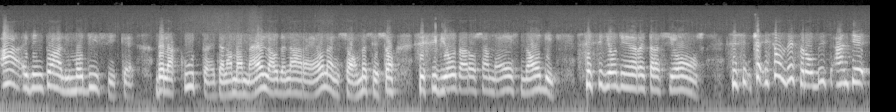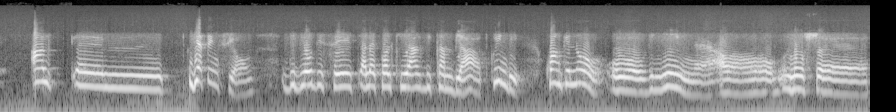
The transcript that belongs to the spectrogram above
a eventuali modifiche della cute, della mammella o dell'areola, insomma, se, son, se si vioda rosamès, nodi, se si vioda in retrazioni, cioè sono delle robe anche al, ehm, di attenzione, di biodisse, alle qualche anno cambiato, quindi quando noi o vignin o nos eh,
